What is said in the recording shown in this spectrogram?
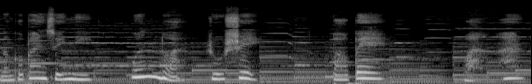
能够伴随你温暖入睡，宝贝，晚安。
